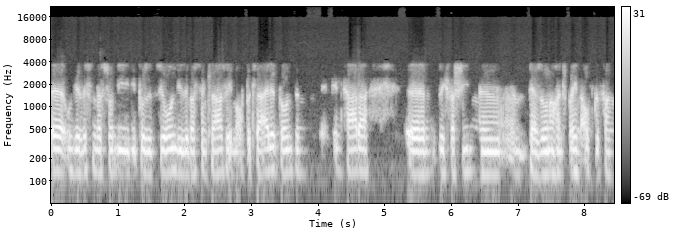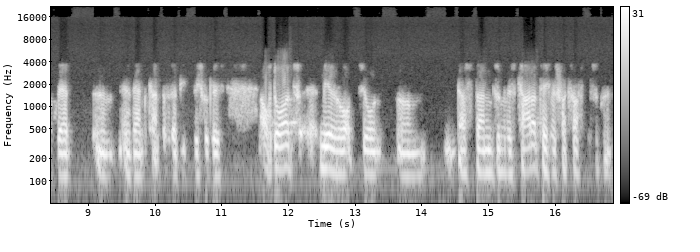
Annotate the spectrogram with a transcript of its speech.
äh, und wir wissen, dass schon die, die Position, die Sebastian Klaas eben auch bekleidet bei uns im, im Kader, äh, durch verschiedene äh, Personen auch entsprechend aufgefangen werden, äh, werden kann. Also da bieten sich wirklich auch dort mehrere Optionen. Ähm, das dann zumindest kadertechnisch verkraften zu können.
